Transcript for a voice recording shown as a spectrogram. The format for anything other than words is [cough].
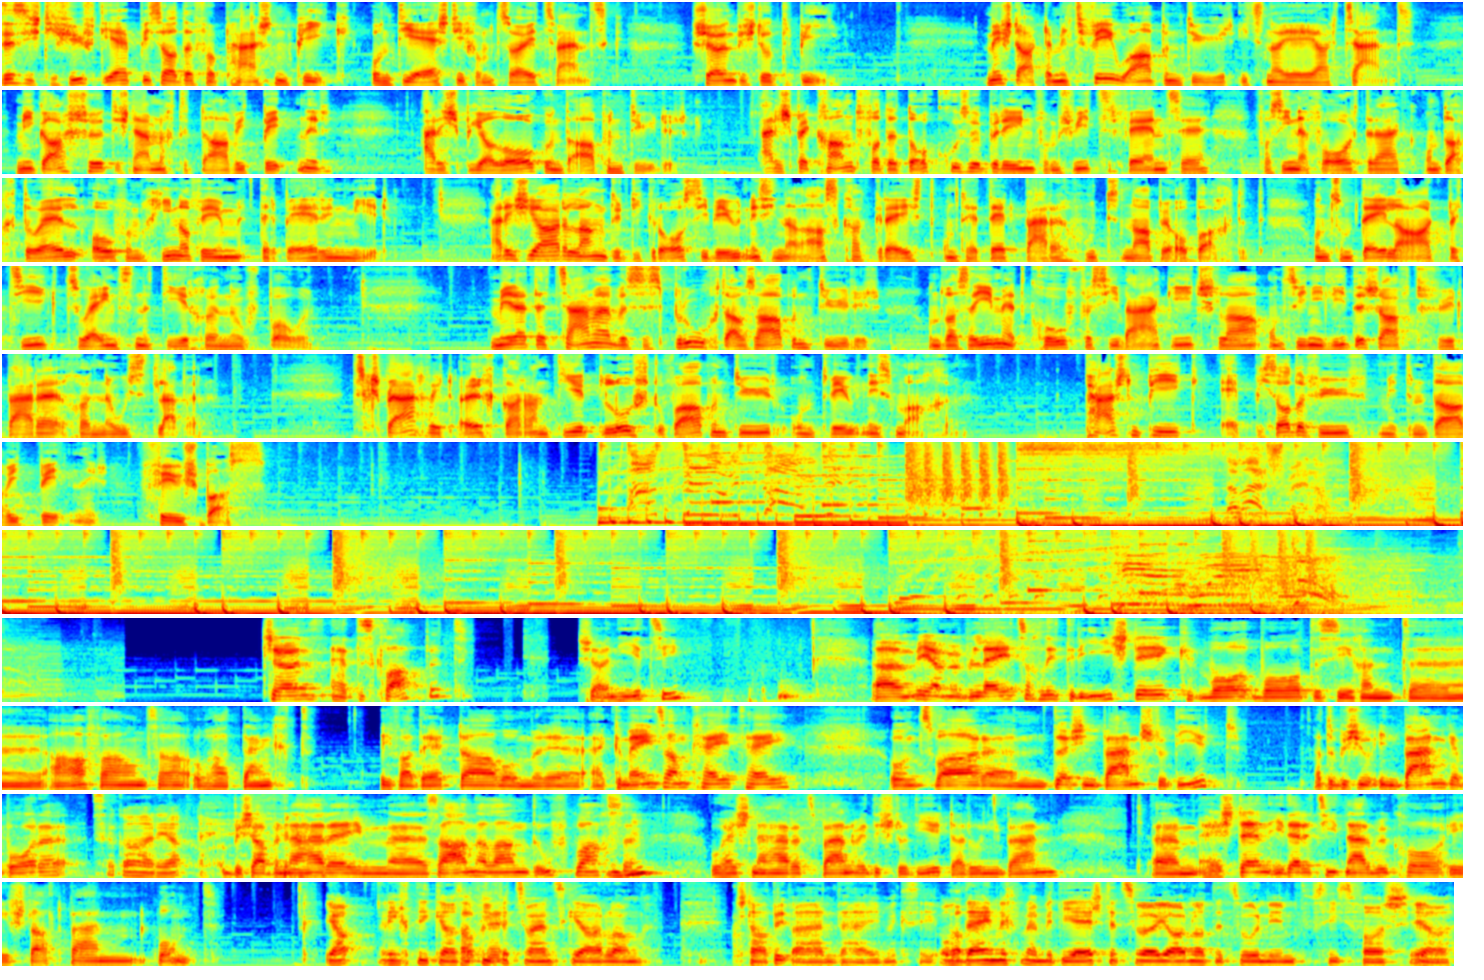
Das ist die fünfte Episode von Passion Peak und die erste vom 22. Schön bist du dabei. Wir starten mit viel Abenteuer ins neue Jahrzehnt. Mein Gast heute ist nämlich der David Bittner. Er ist Biologe und Abenteurer. Er ist bekannt von den Dokus über ihn vom Schweizer Fernsehen, von seinen Vorträgen und aktuell auch vom Kinofilm Der Bär in mir. Er ist jahrelang durch die grosse Wildnis in Alaska gereist und hat dort Bären hautnah beobachtet und zum Teil eine Art Beziehung zu einzelnen Tieren aufbauen Wir reden zusammen, was es braucht als Abenteurer und was ihm hat geholfen, seinen Weg einzuschlagen und seine Leidenschaft für Bären auszuleben. Das Gespräch wird euch garantiert Lust auf Abenteuer und Wildnis machen. Passion Peak, Episode 5 mit dem David Bittner. Viel Spaß! Schön, hat es geklappt. Schön hier zu sein. Ähm, ich habe mir überlegt, so ein bisschen den Einstieg, wo, wo dass ich könnte, äh, anfangen und so, und habe gedacht, ich fange dort an, wo wir äh, eine Gemeinsamkeit haben. Und zwar, ähm, du hast in Bern studiert. Also, du bist in Bern geboren. Sogar, ja. Bist aber nachher [laughs] im äh, Saanenland aufgewachsen Mhm. und hast nachher in Bern wieder studiert, an der Uni Bern. Ähm, hast dann in dieser Zeit nachher wirklich in der Stadt Bern gewohnt? Ja, richtig. Also Okay. 25 Jahre lang die Stadt Bern daheim gewesen. Und Ja. eigentlich, wenn man die ersten zwei Jahre noch dazu nimmt, sind es fast, ja,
